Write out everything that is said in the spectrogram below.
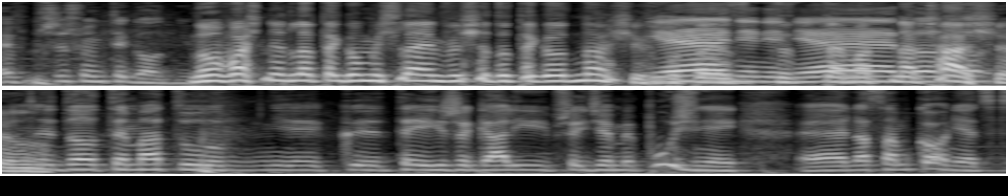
e, w przyszłym tygodniu. no właśnie dlatego myślałem, że się do tego odnosisz, bo to nie, jest nie, nie, nie. temat na do, czasie. Do, no. do tematu e, tejże gali przejdziemy później, e, na sam koniec.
